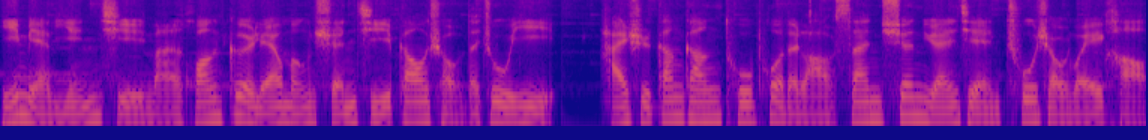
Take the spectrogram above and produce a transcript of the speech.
以免引起蛮荒各联盟神级高手的注意，还是刚刚突破的老三轩辕剑出手为好，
